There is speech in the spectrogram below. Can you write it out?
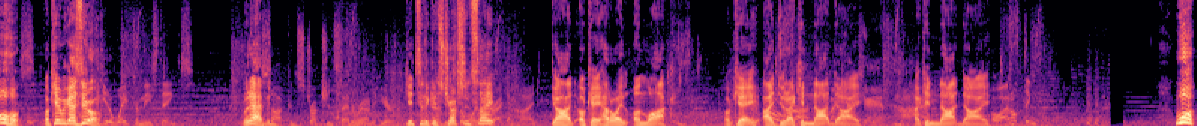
Oh, okay, we got zero. Get away from these things. What happened? construction site around here. Get to the construction site? there I can hide. God, okay, how do I unlock? Okay, I, dude, I cannot die. I cannot die. Oh, I don't think. What?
